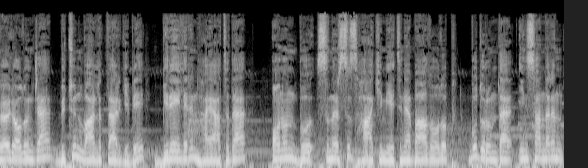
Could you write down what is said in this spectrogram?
Böyle olunca bütün varlıklar gibi bireylerin hayatı da onun bu sınırsız hakimiyetine bağlı olup bu durumda insanların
